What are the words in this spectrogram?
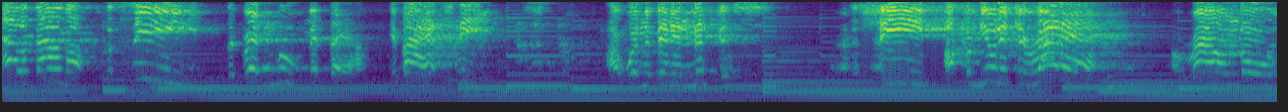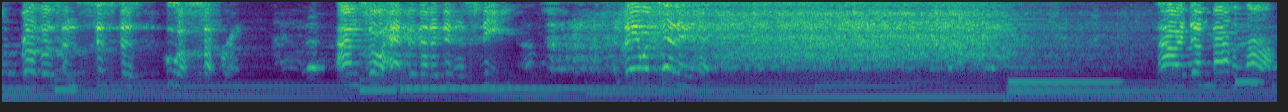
Alabama to see the great movement there. If I had sneezed, I wouldn't have been in Memphis to see a community rally around those brothers and sisters who are suffering. I'm so happy that I didn't sneeze. And they were telling me. Now it doesn't matter now.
